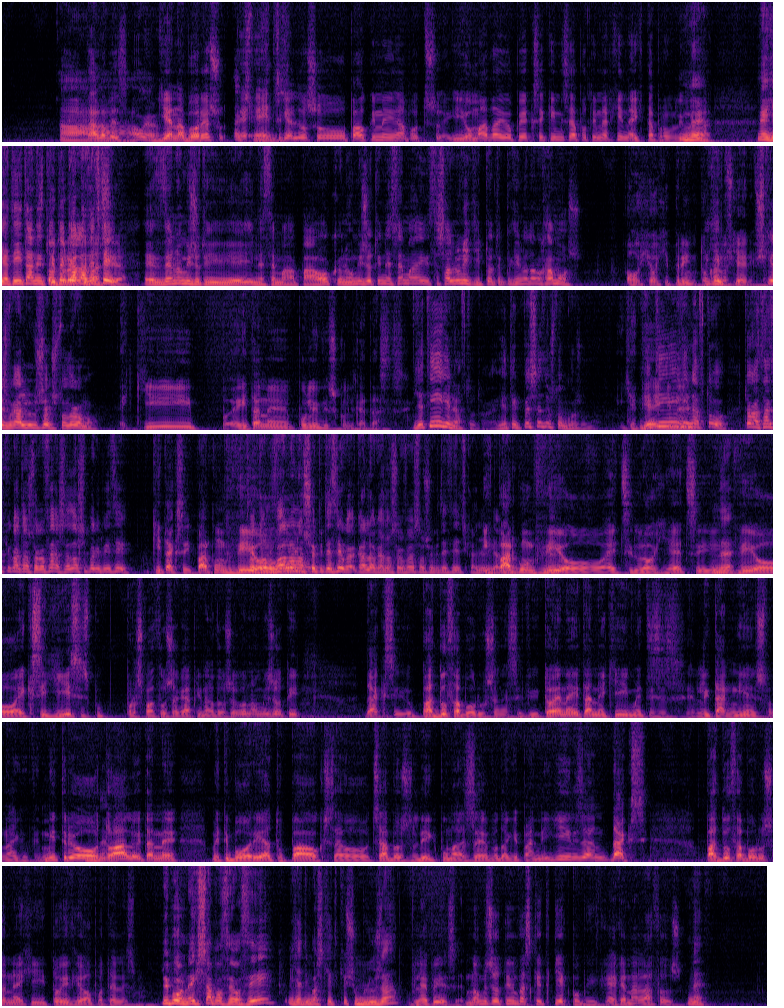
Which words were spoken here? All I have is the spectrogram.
Κατάλαβες; Για να μπορέσουν. Έτσι, ε, έτσι κι αλλιώς ο Πάουκ είναι από τις, η ομάδα η οποία ξεκίνησε από την αρχή να έχει τα προβλήματα. Ναι. Ναι, γιατί ήταν τότε καλά. Δεν, ε, δεν νομίζω ότι είναι θέμα ΠΑΟΚ, νομίζω ότι είναι θέμα η Θεσσαλονίκη, τότε που γινόταν ο χαμός. Όχι, όχι, πριν, το Εκεί, καλοκαίρι. Του είχες βγάλει όλους έξω στον δρόμο. Εκεί ήταν πολύ δύσκολη κατάσταση. Γιατί έγινε αυτό τώρα, Γιατί πες εδώ στον κόσμο. Γιατί, γιατί έγινε... έγινε... αυτό; Τώρα θα έρθει ο καταστροφέας εδώ, σε περιποιηθεί. Κοίταξε, υπάρχουν δύο. Θα τον βάλω να σου επιτεθεί. Καλό, ο καταστροφέας θα σου επιτεθεί έτσι καλή. Υπάρχουν ναι. δύο έτσι λόγοι, έτσι, ναι. δύο εξηγήσεις που προσπαθούσα κάποιοι να δώσω. Εγώ νομίζω ότι Εντάξει, παντού θα μπορούσε να συμβεί. Το ένα ήταν εκεί με τις λιτανίες στον Άγιο Δημήτριο, ναι. το άλλο ήταν με την πορεία του ΠΑΟΚ στο Champions League που μαζεύονταν και πανηγύριζαν. Εντάξει, παντού θα μπορούσε να έχει το ίδιο αποτέλεσμα. Λοιπόν, έχεις αποθεωθεί για την μπασκετική σου μπλούζα. Βλέπεις, νόμιζα ότι είναι μπασκετική εκπομπή. Έκανα λάθος; Ναι.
